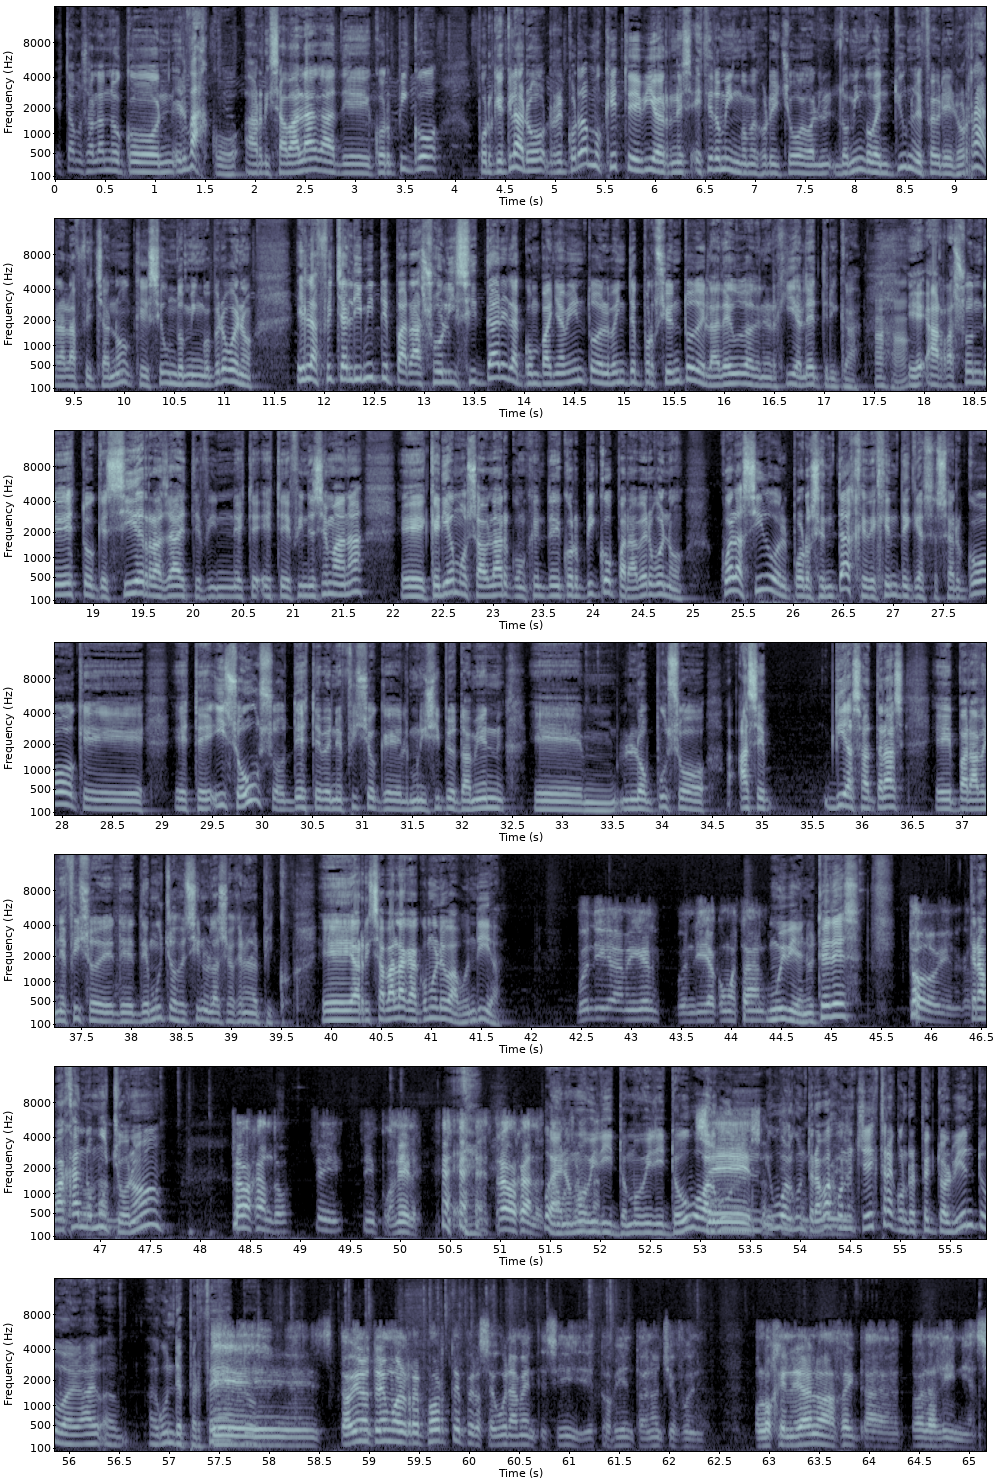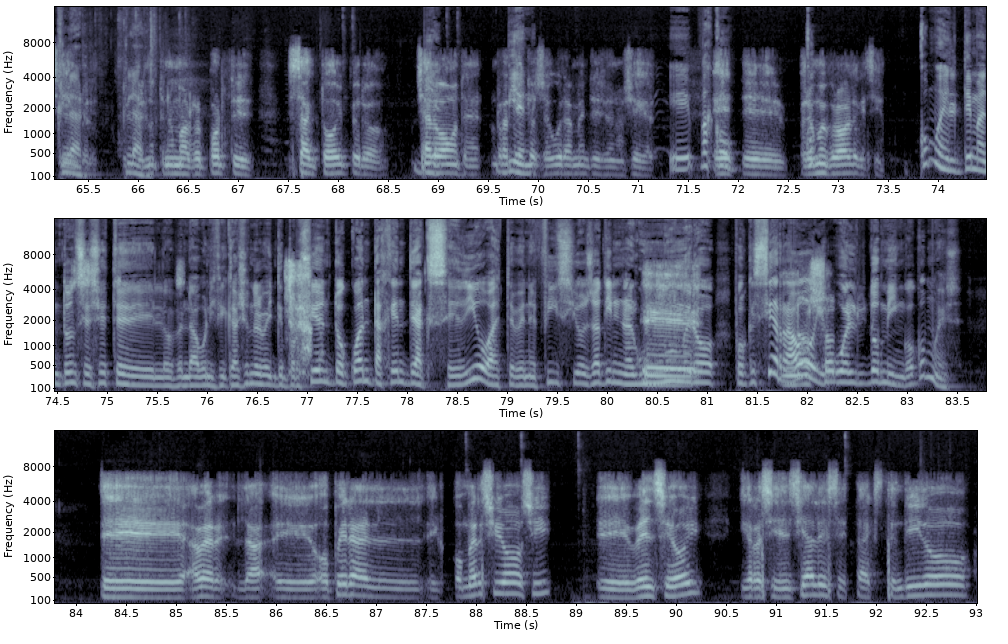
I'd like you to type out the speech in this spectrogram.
Estamos hablando con el Vasco Arrizabalaga de Corpico, porque claro, recordamos que este viernes, este domingo mejor dicho, el domingo 21 de febrero, rara la fecha, ¿no? Que sea un domingo, pero bueno, es la fecha límite para solicitar el acompañamiento del 20% de la deuda de energía eléctrica. Eh, a razón de esto que cierra ya este fin, este, este fin de semana, eh, queríamos hablar con gente de Corpico para ver, bueno, ¿Cuál ha sido el porcentaje de gente que se acercó, que este, hizo uso de este beneficio que el municipio también eh, lo puso hace días atrás eh, para beneficio de, muchos vecinos de la ciudad General Pico? Eh, Arrizabalaga, ¿cómo le va? Buen día. Buen día, Miguel. Buen día, ¿cómo están? Muy bien, ¿ustedes? Todo bien. trabajando mucho, ¿no? Trabajando, sí. Sí, ponele. trabajando. Bueno, movidito, movidito. ¿Hubo algún, ¿hubo algún trabajo noche extra con respecto al viento? ¿Algún desperfecto? Eh, todavía no tenemos el reporte, pero seguramente sí. Estos vientos anoche fueron. Por lo general nos afecta a todas las líneas. Siempre. Claro, claro. No tenemos el reporte exacto hoy, pero ya lo vamos a tener. Un ratito seguramente eso nos llega. Eh, este, pero es muy probable que sí. ¿Cómo es el tema entonces este de la bonificación del 20%? ¿Cuánta gente accedió a este beneficio? ¿Ya tienen algún eh, número? Porque cierra hoy o el domingo, ¿cómo es? Eh, a ver, la, eh, opera el, comercio, sí, vence hoy y residenciales está extendido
